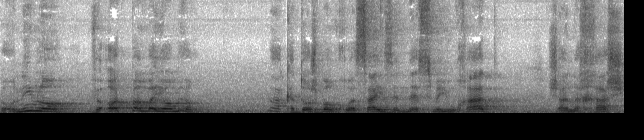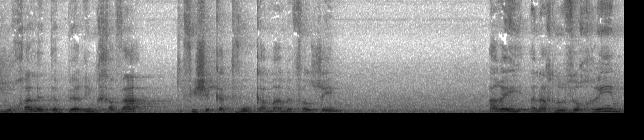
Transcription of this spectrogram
ועונים לו, ועוד פעם ויאמר. והקדוש ברוך הוא עשה איזה נס מיוחד, שהנחש יוכל לדבר עם חווה, כפי שכתבו כמה מפרשים. הרי אנחנו זוכרים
